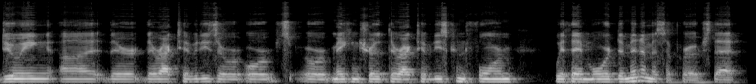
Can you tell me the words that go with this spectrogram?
doing uh, their their activities or, or, or making sure that their activities conform with a more de minimis approach that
